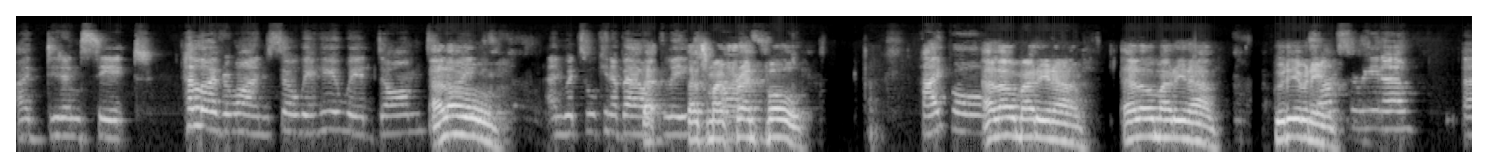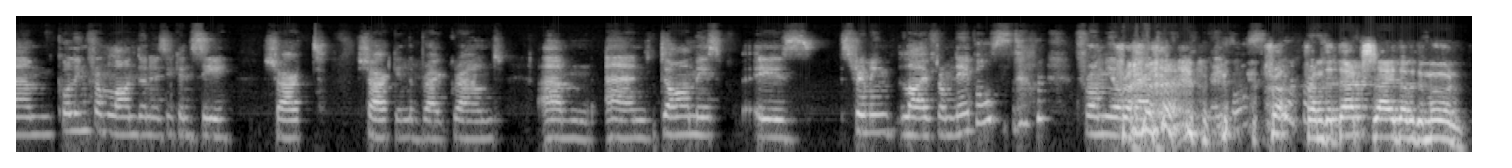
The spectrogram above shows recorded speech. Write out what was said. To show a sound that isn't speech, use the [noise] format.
I didn't see it. Hello, everyone. So we're here with Dom. tonight, Hello. And we're talking about. That, that's my friend Paul. Hi, Paul. Hello, Marina. Hello, Marina. Good evening. I'm Serena, um, calling from London, as you can see, shark, shark in the background. Um, and Dom is is streaming live from Naples, [laughs] from your From- [laughs] Naples. from, from the dark side of the moon.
